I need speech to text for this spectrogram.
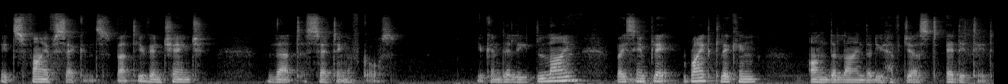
it's 5 seconds, but you can change that setting of course. You can delete the line by simply right clicking on the line that you have just edited.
